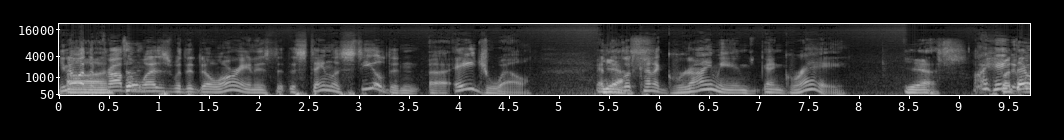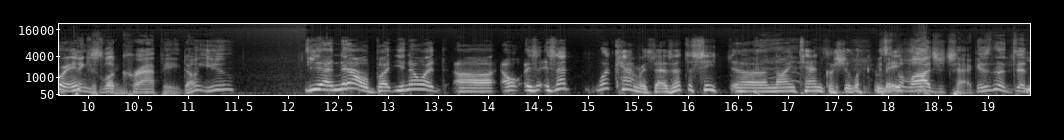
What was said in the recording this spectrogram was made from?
You know what the Uh, problem so- was with the DeLorean is that the stainless steel didn't uh, age well, and they looked kind of grimy and, and gray. Yes. I hate But it they when were things look crappy. Don't you? Yeah, no, but you know what? Uh, oh, is, is that what camera is that? Is that the C uh, nine ten? Because you look It's the. Logitech, isn't it? The, the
